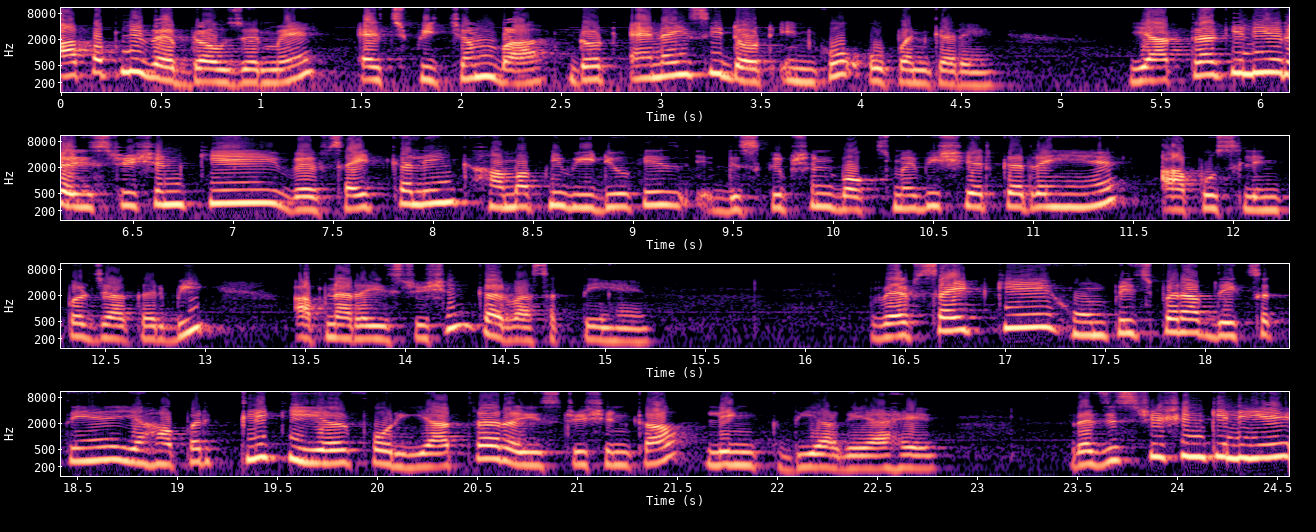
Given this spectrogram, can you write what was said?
आप अपने वेब ब्राउज़र में एच को ओपन करें। यात्रा के लिए रजिस्ट्रेशन की वेबसाइट का लिंक हम अपनी वीडियो के डिस्क्रिप्शन बॉक्स में भी शेयर कर रहे हैं। आप उस लिंक पर जाकर भी अपना रजिस्ट्रेशन करवा सकते हैं। वेबसाइट के होम पेज पर आप देख सकते हैं, यहाँ पर क्लिक ईयर फॉर यात्रा रजिस्ट्रेशन का लिंक दिया गया है। रजिस्ट्रेशन के लिए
